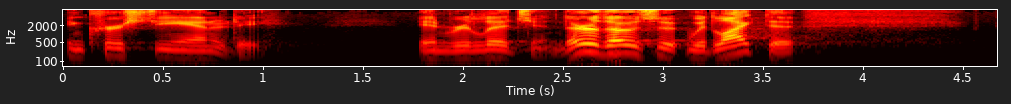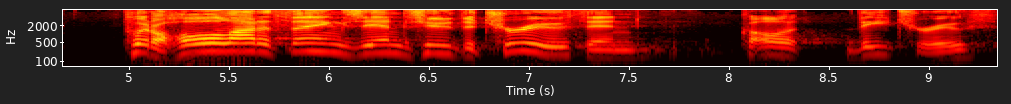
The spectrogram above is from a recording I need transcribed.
in Christianity. in religion. There are those that would like to put a whole lot of things into the truth and call it the truth,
